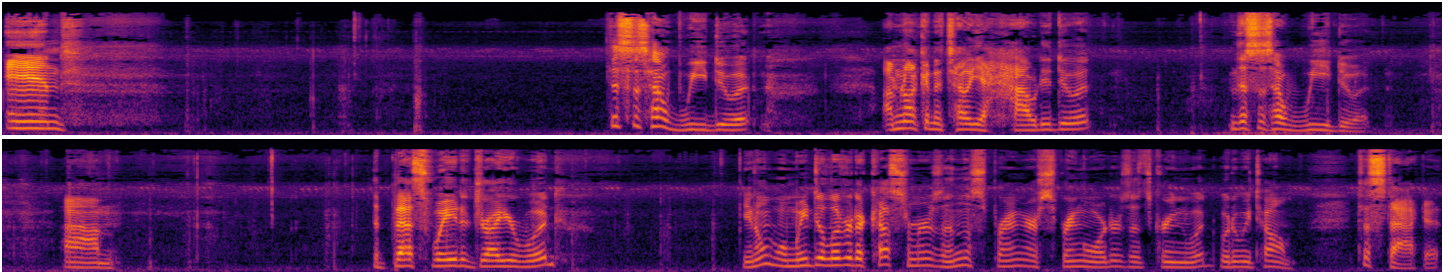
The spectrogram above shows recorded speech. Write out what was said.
And this is how we do it. I'm not going to tell you how to do it. This is how we do it. Um, the best way to dry your wood, you know, when we deliver to customers in the spring or spring orders, it's green wood. What do we tell them? To stack it.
